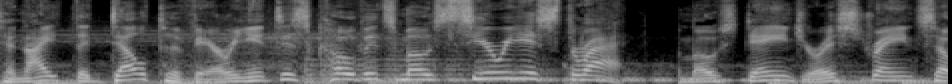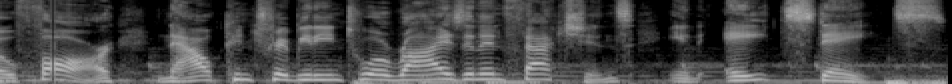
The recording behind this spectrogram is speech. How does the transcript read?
Tonight the Delta variant is COVID's most serious threat, the most dangerous strain so far, now contributing to a rise in infections in eight states.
